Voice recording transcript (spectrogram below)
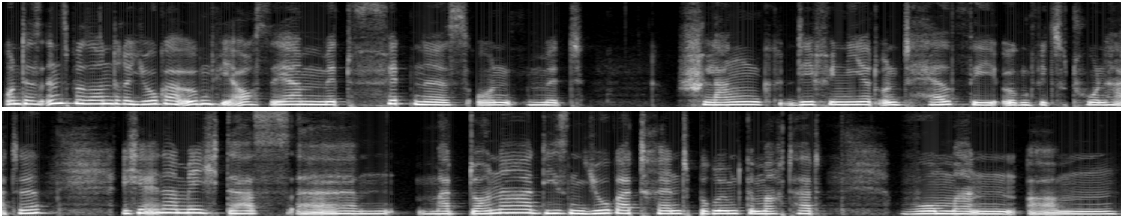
und dass insbesondere Yoga irgendwie auch sehr mit Fitness und mit schlank, definiert und healthy irgendwie zu tun hatte. Ich erinnere mich, dass ähm, Madonna diesen Yoga-Trend berühmt gemacht hat, wo man ähm,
